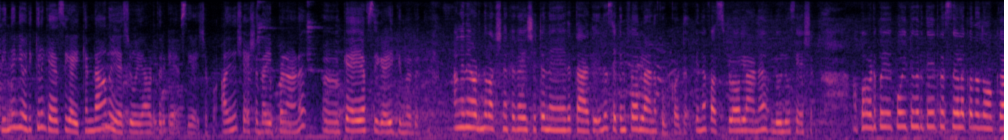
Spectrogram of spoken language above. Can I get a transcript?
പിന്നെ ഇനി ഒരിക്കലും കെ എഫ് സി കഴിക്കണ്ടെന്ന് വിചാരിച്ചു പോയി അവിടുത്തെ ഒരു കെ എഫ് സി കഴിച്ചപ്പോൾ അതിന് ശേഷം ഇപ്പോഴാണ് കെ എഫ് സി കഴിക്കുന്നത് അങ്ങനെ അവിടുന്ന് ഭക്ഷണമൊക്കെ കഴിച്ചിട്ട് നേരെ താഴ്ത്തി ഇത് സെക്കൻഡ് ഫ്ലോറിലാണ് ഫുഡ് കോർട്ട് പിന്നെ ഫസ്റ്റ് ഫ്ലോറിലാണ് ലുലു ഫാഷൻ അപ്പോൾ അവിടെ പോയി പോയിട്ട് വെറുതെ ഡ്രസ്സുകളൊക്കെ ഒന്ന് നോക്കുക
